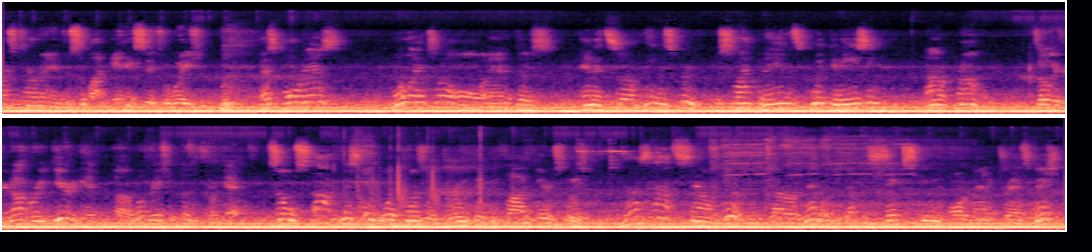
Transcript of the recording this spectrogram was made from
gear style limited slip differential. That's to ensure that I got two tires turning in just about any situation. Best part is, no extra oil in it. There's, and it's uh, man, it's good. You slap it in, it's quick and easy, not a problem. So if you're not re-gearing it, uh, what ratio does the truck have? So stock, this thing only comes with a 355 gear switch. Does not sound good, but you gotta remember, you got the six-speed automatic transmission.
